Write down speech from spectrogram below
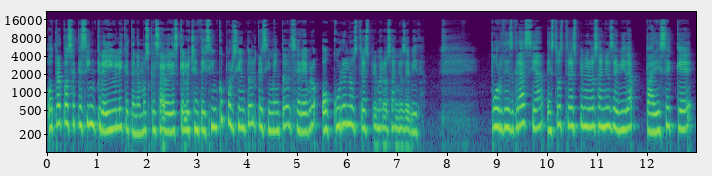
Otra cosa que es increíble y que tenemos que saber es que el 85% del crecimiento del cerebro ocurre en los tres primeros años de vida. Por desgracia, estos tres primeros años de vida parece que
